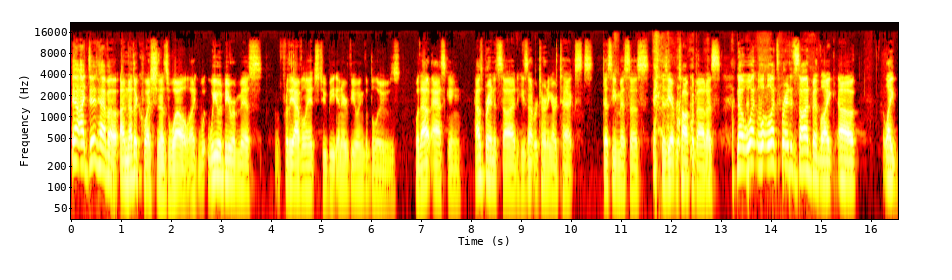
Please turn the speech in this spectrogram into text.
Yeah, I did have a, another question as well. Like, w- we would be remiss for the Avalanche to be interviewing the Blues without asking, "How's Brandon Saad? He's not returning our texts. Does he miss us? Does he ever talk about us? No. What, what what's Brandon Saad been like? Uh, like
